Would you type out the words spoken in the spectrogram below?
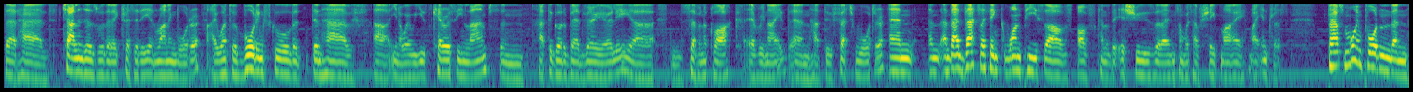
that had challenges with electricity and running water. I went to a boarding school that didn't have, uh, you know, where we used kerosene lamps and had to go to bed very early, uh, seven o'clock every night, and had to fetch water. And and, and that, that's I think one piece of, of kind of the issues that I, in some ways have shaped my my interest perhaps more important than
